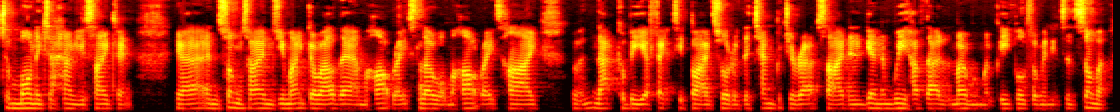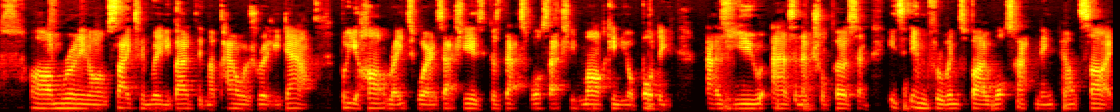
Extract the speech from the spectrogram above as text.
to monitor how you're cycling. Yeah, and sometimes you might go out there and my heart rate's low or my heart rate's high. And that could be affected by sort of the temperature outside. And again, we have that at the moment when people coming into the summer, oh, I'm running or I'm cycling really badly, my power's really down. But your heart rate's where it actually is because that's what's actually marking your body as you as an actual person. It's influenced by what's happening outside.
